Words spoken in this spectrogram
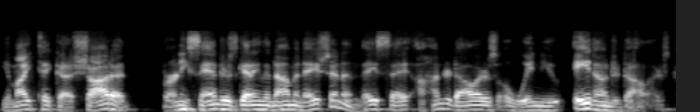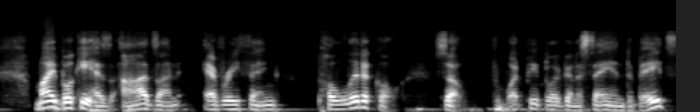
You might take a shot at Bernie Sanders getting the nomination, and they say $100 will win you $800. My bookie has odds on everything political. So, from what people are going to say in debates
